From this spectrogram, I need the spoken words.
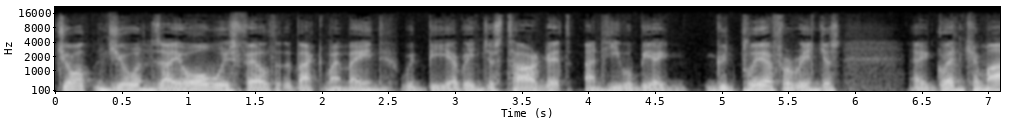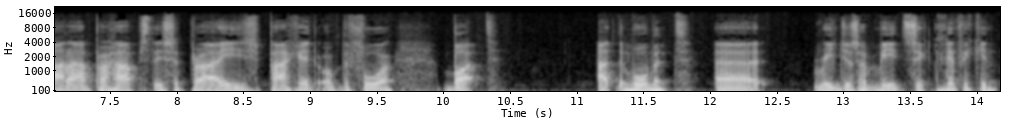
Jordan Jones, I always felt at the back of my mind, would be a Rangers target, and he will be a good player for Rangers. Uh, Glenn Kamara, perhaps the surprise packet of the four, but at the moment, uh, Rangers have made significant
